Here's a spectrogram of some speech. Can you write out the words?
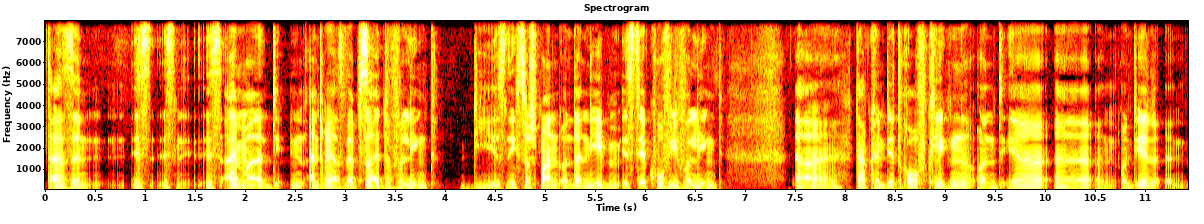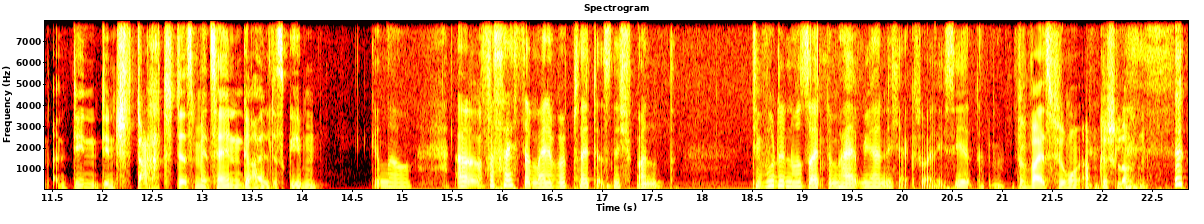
Da sind, ist, ist, ist einmal die, in Andreas Webseite verlinkt. Die ist nicht so spannend. Und daneben ist der Kofi verlinkt. Ja, da könnt ihr draufklicken und ihr, äh, und ihr den, den Start des Mäzenengehaltes geben. Genau. Aber was heißt da, meine Webseite ist nicht spannend? Die wurde nur seit einem halben Jahr nicht aktualisiert. Beweisführung abgeschlossen.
